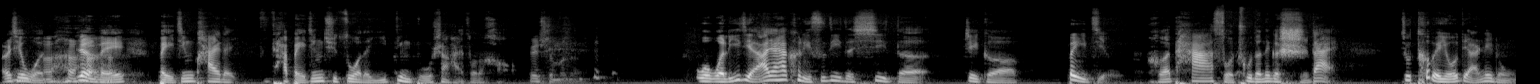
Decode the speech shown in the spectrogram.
而且我认为北京拍的，他北京去做的一定不如上海做的好。为什么呢？我我理解阿加莎·克里斯蒂的戏的这个背景和他所处的那个时代，就特别有点那种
